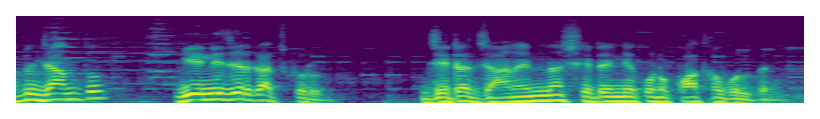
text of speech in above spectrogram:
আপনি জানতো গিয়ে নিজের কাজ করুন। যেটা জানেন না সেটা নিয়ে কোনো কথা বলবেন না।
